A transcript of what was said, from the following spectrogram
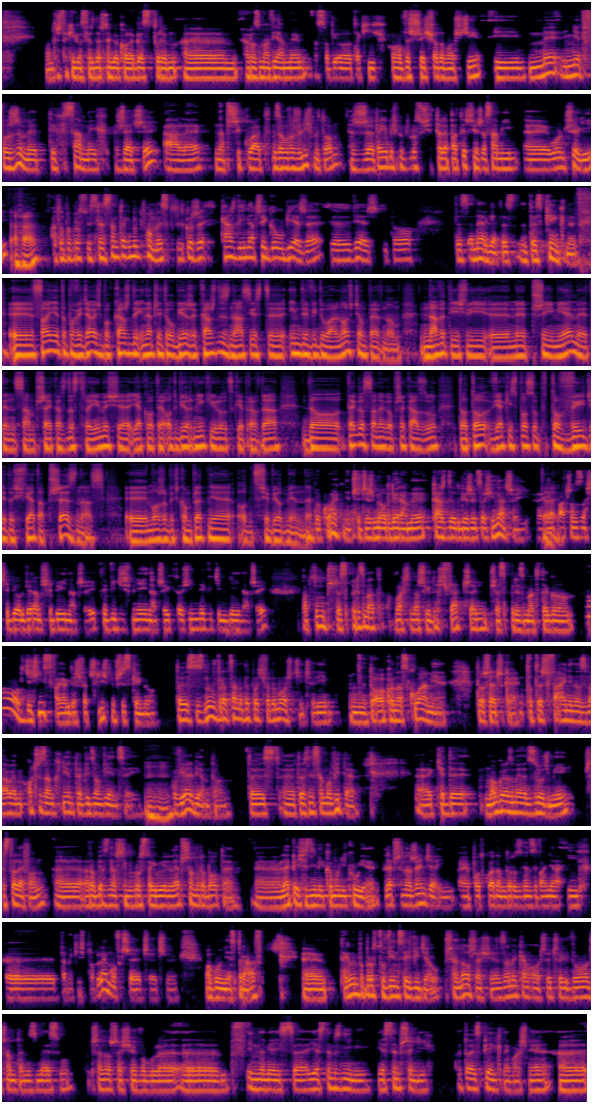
Mam też takiego serdecznego kolegę, z którym e, rozmawiamy sobie o takich, o wyższej świadomości i my nie tworzymy tych samych rzeczy, ale na przykład zauważyliśmy to, że tak jakbyśmy po prostu się telepatycznie czasami e, łączyli, Aha. a to po prostu jest ten sam tak jakby pomysł, tylko że każdy inaczej go ubierze, e, wiesz, i to to jest energia, to jest, to jest piękne. Y, fajnie to powiedziałeś, bo każdy inaczej to ubierze. Każdy z nas jest y, indywidualnością pewną. Nawet jeśli y, my przyjmiemy ten sam przekaz, dostroimy się jako te odbiorniki ludzkie, prawda, do tego samego przekazu, to to, w jaki sposób to wyjdzie do świata przez nas, może być kompletnie od siebie odmienne. Dokładnie. Przecież my odbieramy, każdy odbierze coś inaczej. Tak. Ja patrząc na siebie, odbieram siebie inaczej. Ty widzisz mnie inaczej, ktoś inny widzi mnie inaczej patrzymy przez pryzmat właśnie naszych doświadczeń, przez pryzmat tego no, od dzieciństwa, jak doświadczyliśmy wszystkiego. To jest znów wracamy do podświadomości, czyli mm, to oko nas kłamie troszeczkę. To też fajnie nazwałem oczy zamknięte widzą więcej. Mhm. Uwielbiam to. To jest, e, to jest niesamowite. E, kiedy mogę rozmawiać z ludźmi przez telefon, e, robię znacznie po prostu jakby lepszą robotę, e, lepiej się z nimi komunikuję, lepsze narzędzia im podkładam do rozwiązywania ich tam jakichś problemów czy, czy, czy ogólnie spraw. Tak bym po prostu więcej widział. Przenoszę się, zamykam oczy, czyli wyłączam ten zmysł, przenoszę się w ogóle w inne miejsce, jestem z nimi, jestem przy nich. To jest piękne właśnie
